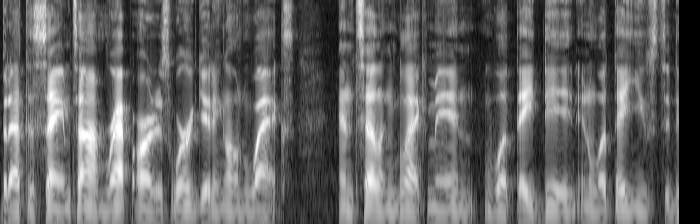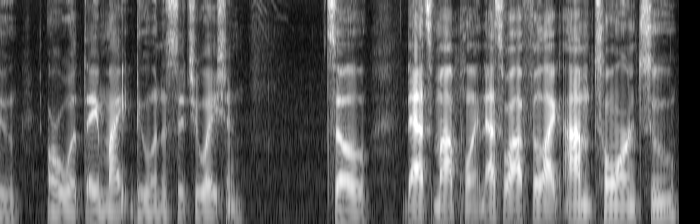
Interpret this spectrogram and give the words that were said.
But at the same time, rap artists were getting on wax and telling black men what they did and what they used to do or what they might do in a situation. So that's my point. That's why I feel like I'm torn too,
